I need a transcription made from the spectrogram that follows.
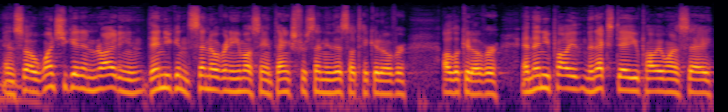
And so once you get in writing, then you can send over an email saying, "Thanks for sending this. I'll take it over. I'll look it over." And then you probably the next day you probably want to say,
